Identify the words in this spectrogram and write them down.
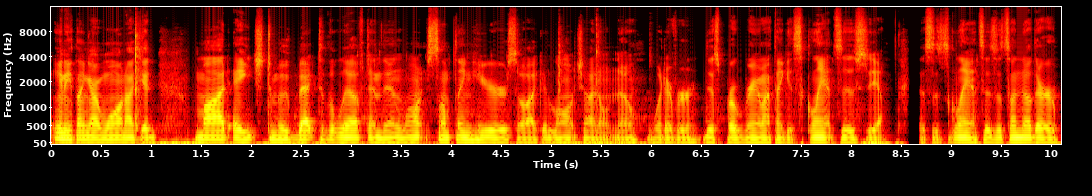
anything I want. I could mod H to move back to the left and then launch something here. So I could launch, I don't know, whatever this program, I think it's Glances. Yeah, this is Glances. It's another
